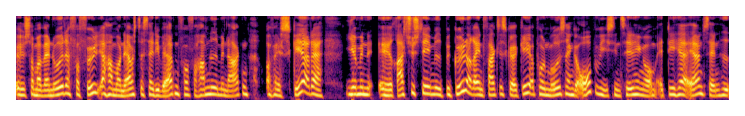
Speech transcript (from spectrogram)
øh, som har været noget, der forfølger ham og nærmest er sat i verden for at få ham ned med nakken. Og hvad sker der? Jamen, øh, retssystemet begynder rent faktisk at agere på en måde, så han kan overbevise sine tilhængere om, at det her er en sandhed.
